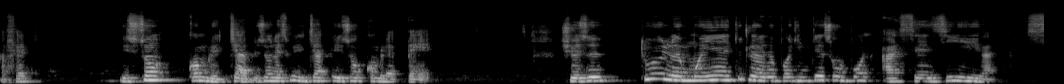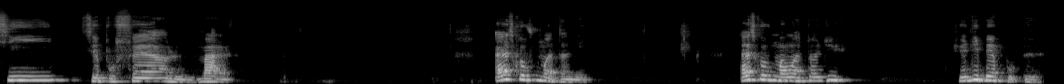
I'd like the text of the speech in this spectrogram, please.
En fait, ils sont comme le diable. Ils ont l'esprit du diable et ils sont comme les pères. Chez eux, tous les moyens, toutes les opportunités sont bonnes à saisir si c'est pour faire le mal. Est-ce que vous m'entendez? Est-ce que vous m'avez entendu? Je dis bien pour eux.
